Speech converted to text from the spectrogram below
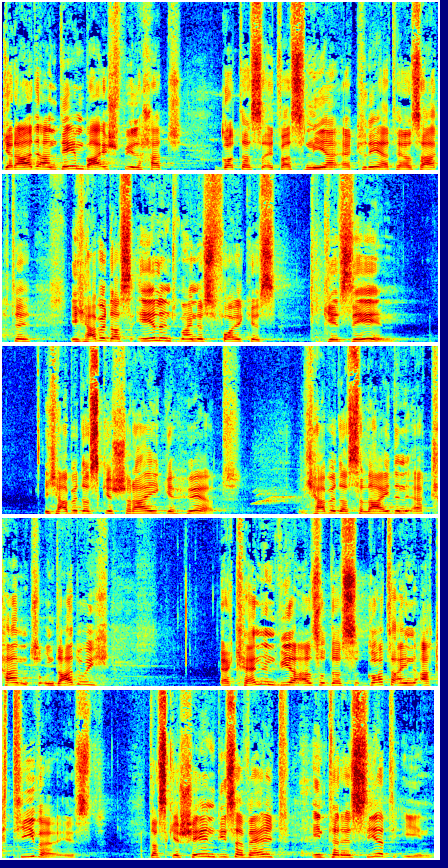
Gerade an dem Beispiel hat Gott das etwas näher erklärt. Er sagte, ich habe das Elend meines Volkes gesehen. Ich habe das Geschrei gehört. Ich habe das Leiden erkannt. Und dadurch erkennen wir also, dass Gott ein Aktiver ist. Das Geschehen dieser Welt interessiert ihn.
